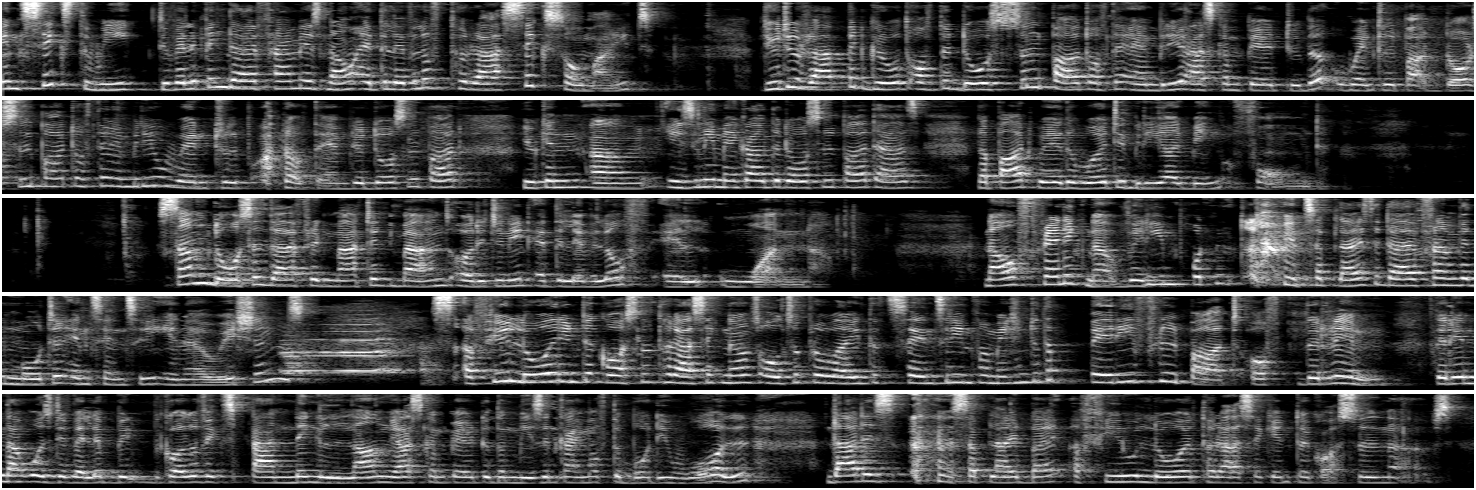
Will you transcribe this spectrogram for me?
in sixth week, developing diaphragm is now at the level of thoracic somites due to rapid growth of the dorsal part of the embryo as compared to the ventral part. Dorsal part of the embryo, ventral part of the embryo. Dorsal part, you can um, easily make out the dorsal part as the part where the vertebrae are being formed. Some dorsal diaphragmatic bands originate at the level of L1. Now, phrenic nerve, very important. it supplies the diaphragm with motor and sensory innervations. A few lower intercostal thoracic nerves also provide the sensory information to the peripheral part of the rim, the rim that was developed because of expanding lung as compared to the mesenchyme of the body wall. That is supplied by a few lower thoracic intercostal nerves.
